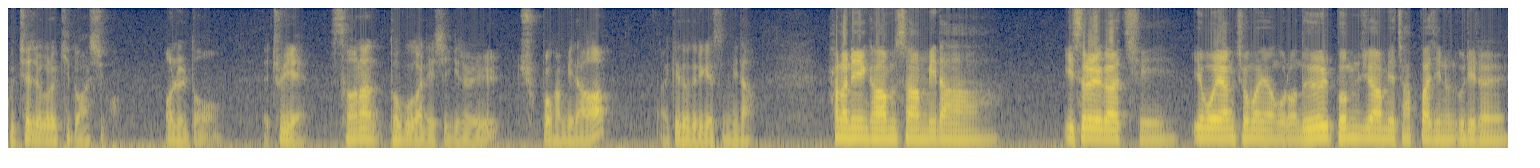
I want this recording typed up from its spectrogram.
구체적으로 기도하시고 오늘도 주의 선한 도구가 되시기를 축복합니다. 아, 기도드리겠습니다. 하나님 감사합니다. 이스라엘 같이 이 모양 저 모양으로 늘 범죄하며 자빠지는 우리를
